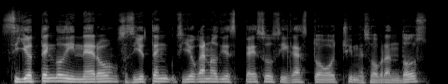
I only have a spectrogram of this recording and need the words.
si yo tengo dinero, o sea, si yo, tengo, si yo gano 10 pesos y gasto 8 y me sobran 2,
